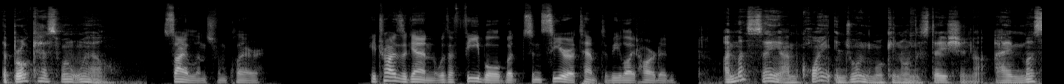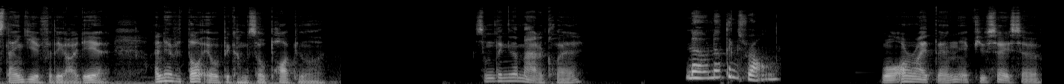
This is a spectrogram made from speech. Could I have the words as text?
The broadcast went well. Silence from Claire. He tries again with a feeble but sincere attempt to be light-hearted. I must say I'm quite enjoying working on the station. I must thank you for the idea. I never thought it would become so popular. Something the matter, Claire? No, nothing's wrong. Well, alright then, if you say so.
